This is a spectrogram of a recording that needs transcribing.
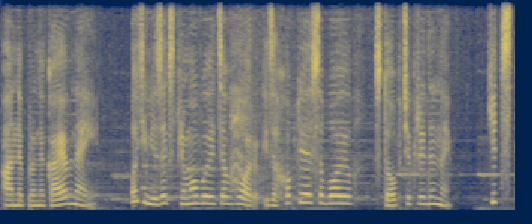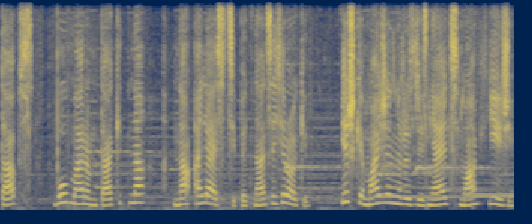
а не проникає в неї. Потім язик спрямовується вгору і захоплює собою стовпчик рідини. Кіт Стапс був мером Такітна на Алясці 15 років. Кішки майже не розрізняють смак їжі.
